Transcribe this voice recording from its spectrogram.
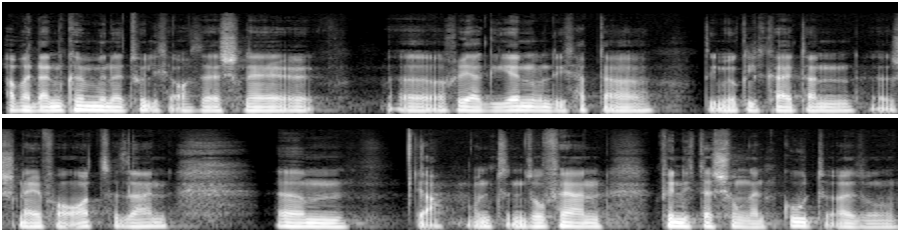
aber dann können wir natürlich auch sehr schnell äh, reagieren und ich habe da die Möglichkeit, dann äh, schnell vor Ort zu sein. Ähm, ja, und insofern finde ich das schon ganz gut. Also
